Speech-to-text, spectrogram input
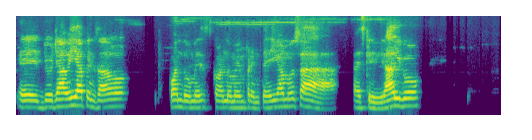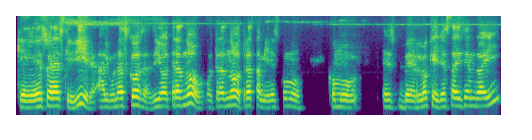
eh, yo ya había pensado cuando me, cuando me enfrenté, digamos, a, a escribir algo, que eso era escribir algunas cosas y otras no, otras no, otras también es como, como es ver lo que ella está diciendo ahí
